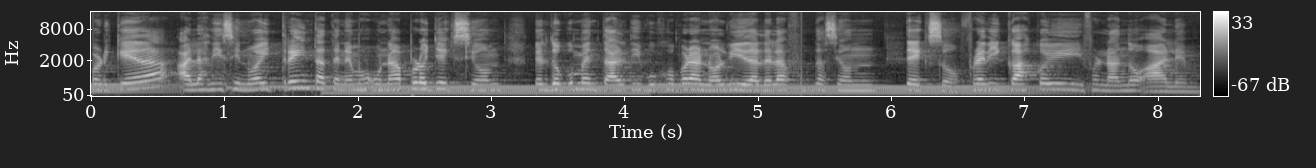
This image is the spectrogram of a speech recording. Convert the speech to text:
Orqueda, a las 19.30 tenemos una proyección del documental Dibujo para no olvidar de la Fundación Texo, Freddy Casco y Fernando Alem.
